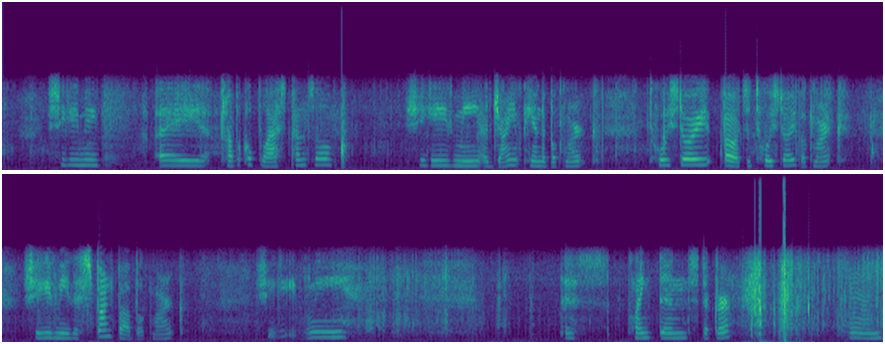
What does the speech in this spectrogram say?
she gave me a tropical blast pencil. She gave me a giant panda bookmark. Toy Story. Oh, it's a Toy Story bookmark. She gave me the SpongeBob bookmark. She gave me this plankton sticker. Um,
